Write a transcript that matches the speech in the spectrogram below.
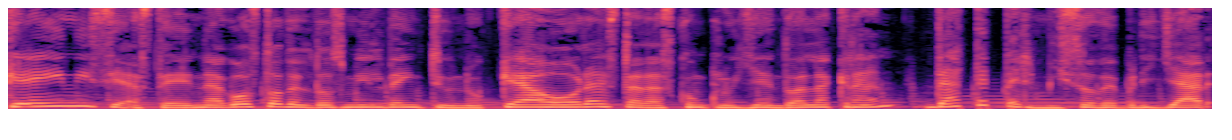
que iniciaste en agosto del 2021, que ahora estarás concluyendo alacrán, date permiso de brillar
